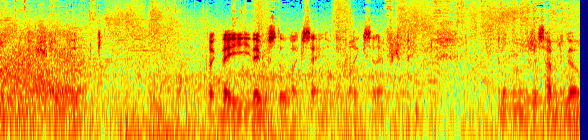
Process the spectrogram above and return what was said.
unprofessional. Like, like they they were still like setting up their mics and everything, and everyone was just having a go.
